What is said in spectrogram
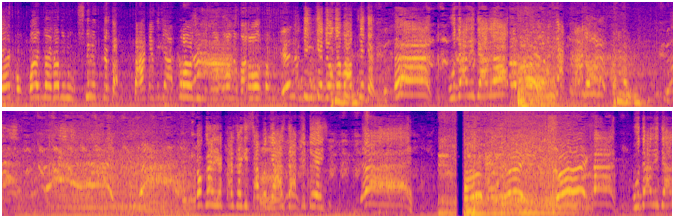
काय काय नाही का तुम्ही उशिरच करता दहा का तिथे अकरा वाजे बारा बारा वाजता तुमचे दोघं बापचे का ए, द्या रे. एका जागी सापडले आज दाखवतो यायची. ए! ए, उधारी द्या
